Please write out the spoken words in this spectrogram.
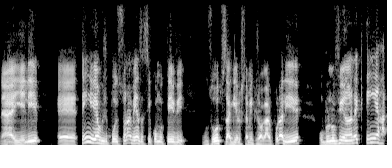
né, e ele é, tem erros de posicionamento, assim como teve os outros zagueiros também que jogaram por ali, o Bruno Viana é que tem, erra,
